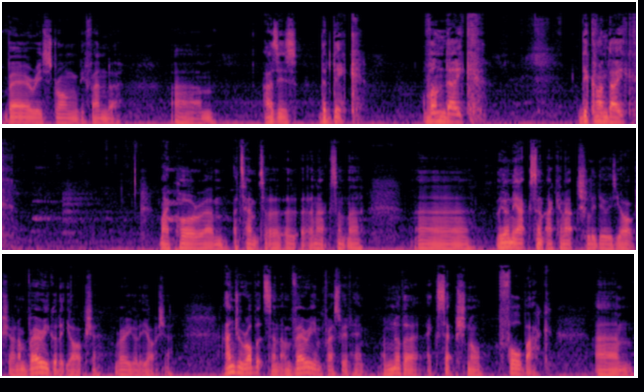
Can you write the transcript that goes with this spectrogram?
very strong defender, um, as is the Dick Van Dyke, Dick Van Dyke. My poor um, attempt at, an accent there. Uh, the only accent I can actually do is Yorkshire, and I'm very good at Yorkshire. Very good at Yorkshire. Andrew Robertson, I'm very impressed with him. Another exceptional fullback. Um,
